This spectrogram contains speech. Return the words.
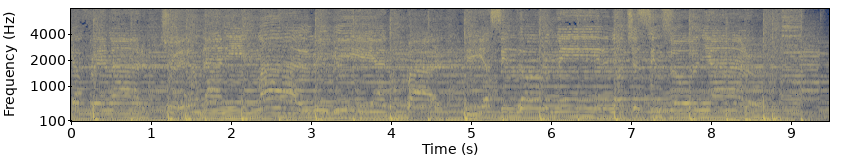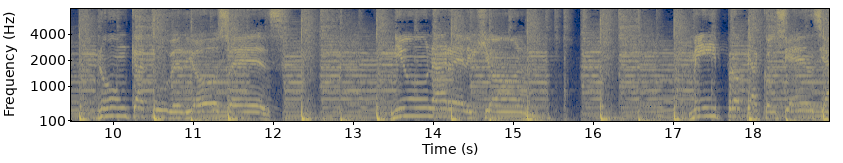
Yo era un animal, vivía en un bar, días sin dormir, noches sin soñar. Nunca tuve dioses, ni una religión. Mi propia conciencia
